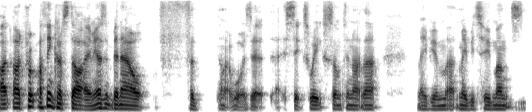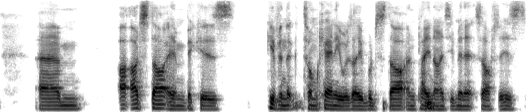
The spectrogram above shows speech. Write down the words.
I'd, I'd pro- I think I'd start him. He hasn't been out for like, what is it, six weeks, something like that, maybe a maybe two months. Um, I, I'd start him because given that Tom Cairney was able to start and play ninety minutes after his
